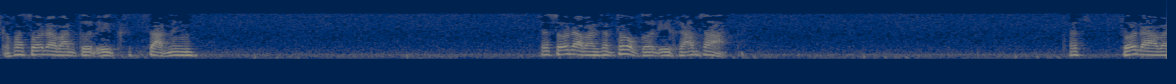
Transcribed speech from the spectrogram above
กับ พระโสดาบันเกิดอีกศาสตร์หนึ่งพระโสดาบันสันโทเกิดอีกสามศาสตร์พระโสดาบั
